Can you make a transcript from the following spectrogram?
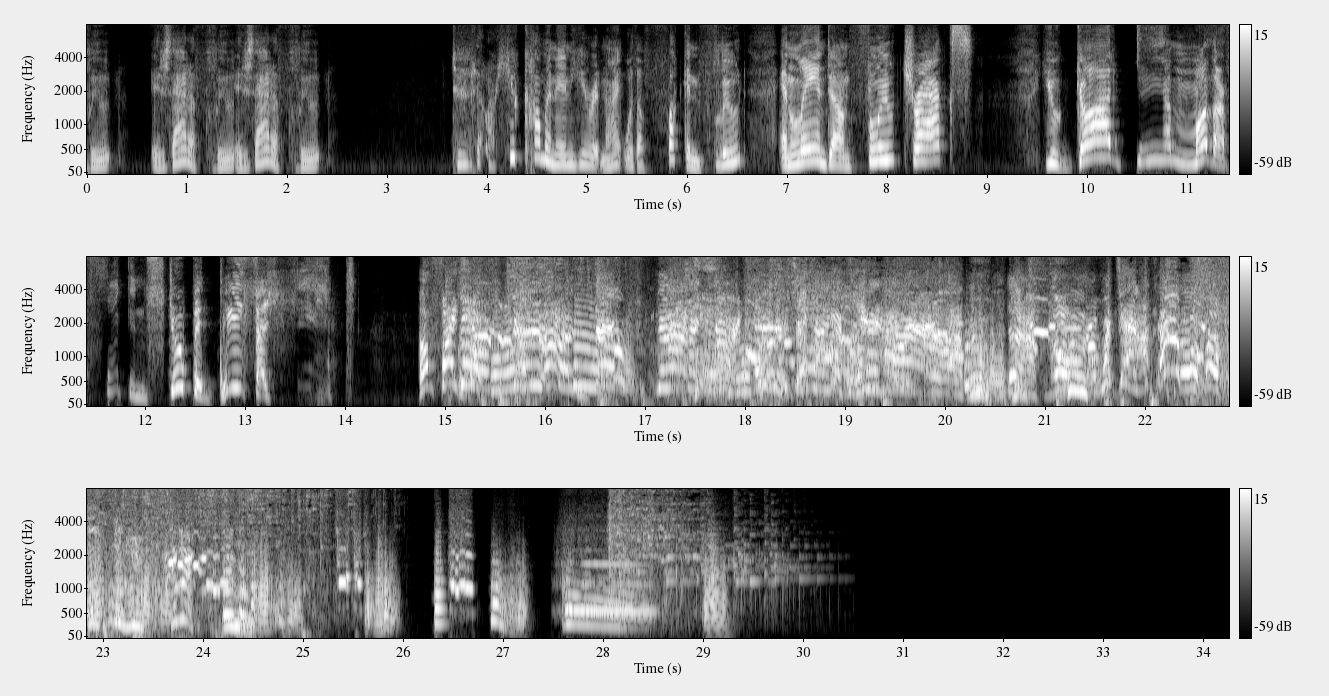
flute? Is that a flute? Is that a flute? Dude, are you coming in here at night with a fucking flute and laying down flute tracks? You goddamn motherfucking stupid piece of shit! I'll fight you! What's that?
